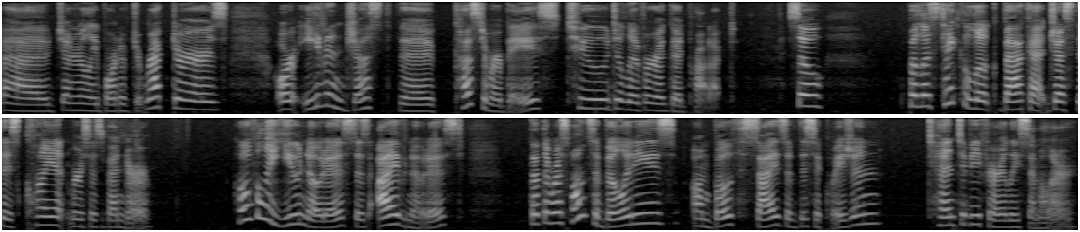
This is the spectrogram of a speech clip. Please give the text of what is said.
uh, generally board of directors or even just the customer base to deliver a good product. So but let's take a look back at just this client versus vendor. Hopefully you noticed as i've noticed that the responsibilities on both sides of this equation tend to be fairly similar.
